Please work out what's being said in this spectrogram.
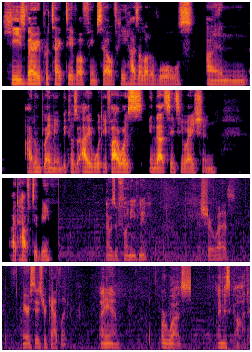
he's very protective of himself. He has a lot of walls. And I don't blame him because I would, if I was in that situation, I'd have to be. That was a fun evening. It sure was. Mary says you're Catholic? I am. Or was. I miss God.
